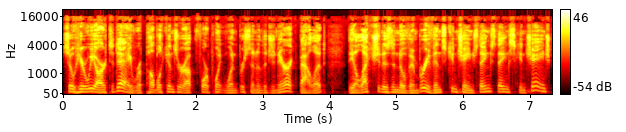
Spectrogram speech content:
So here we are today. Republicans are up 4.1% of the generic ballot. The election is in November. Events can change things, things can change,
